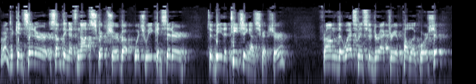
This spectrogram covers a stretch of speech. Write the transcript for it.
I want to consider something that's not Scripture, but which we consider to be the teaching of Scripture from the Westminster Directory of Public Worship.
